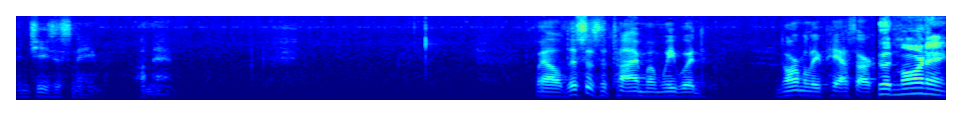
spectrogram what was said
In Jesus' name, amen. Well, this is the time when we would normally pass our. Good morning.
